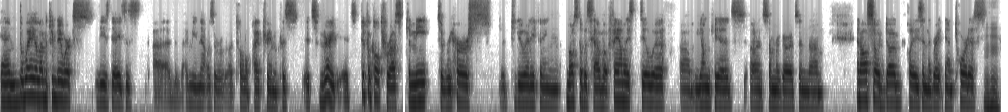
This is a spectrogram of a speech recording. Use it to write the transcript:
and the way 11th Dream Day works these days is, uh, I mean, that was a, a total pipe dream because it's very, it's difficult for us to meet, to rehearse, to do anything. Most of us have uh, families to deal with, um, young kids uh, in some regards, and um, and also Doug plays in the great band Tortoise, Mhm.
